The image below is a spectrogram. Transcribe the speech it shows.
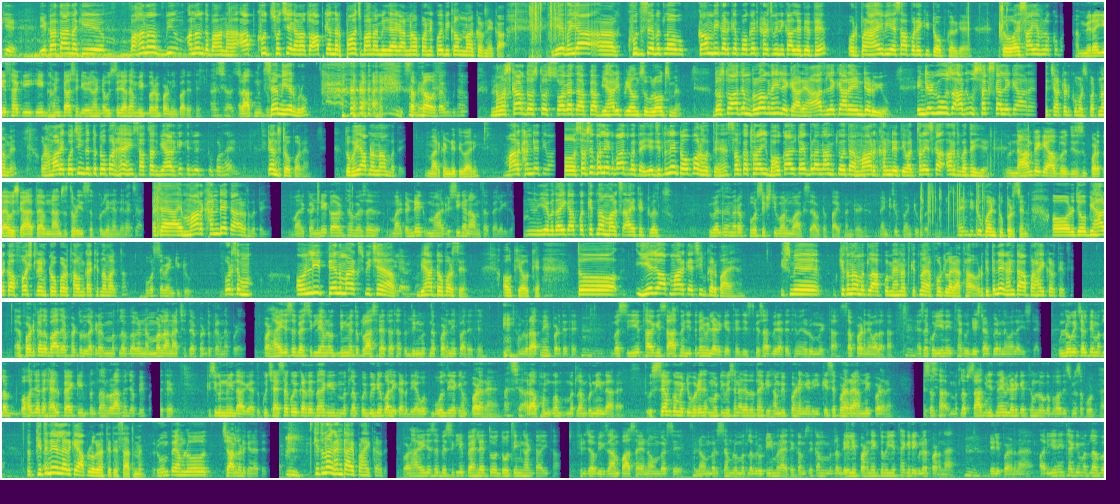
देखिए ये कहता है ना कि बहाना भी अनंत बहाना है। आप खुद सोचिएगा ना तो आपके अंदर पाँच बहाना मिल जाएगा ना पढ़ने, कोई भी काम ना करने का। ये भैया खुद से मतलब कम भी करके पॉकेट खर्च भी निकाल लेते थे। और पढ़ाई भी ऐसा पढ़े कि टॉप कर गए। तो ऐसा ही हम लोग को हम मेरा ये था कि एक घंटा से डेढ़ घंटा उससे ज़्यादा हम एक बार में पढ़ नहीं पाते थे। अच्छा रात में तो सेम हियर ब्रो सबका होता है। नमस्कार दोस्तों स्वागत है आपका बिहारी प्रियांशु ब्लॉग्स में। दोस्तों आज हम ब्लॉग नहीं लेके आ रहे हैं आज लेके आ रहे हैं इंटरव्यू इंटरव्यू उस आज उस शख्स का लेके आ रहे हैं चार्टर्ड कॉमर्स पटना में। और हमारे कोचिंग के तो टॉपर है ही साथ साथ बिहार के कितने टॉपर है? टेंथ टॉपर है। तो भैया अपना नाम बताइए। मारकंडे तिवारी। मारखंडे तिवारी। तो सबसे पहले एक बात बताइए जितने टॉपर होते हैं सबका थोड़ा ये भौकाल टाइप वाला नाम क्यों होता है? मारखंडे तिवारी थोड़ा इसका अर्थ बताइए। नाम पे क्या आप जिसको पढ़ता है उसका आता है नाम से थोड़ी सबको लेना देना अच्छा अच्छा मारखंडे का अर्थ बताइए। मारकंडे का अर्थ वैसे मारकंडे महर्षि का नाम था पहले हम्म, ये बताइए कि आपका कितना मार्क्स आए थे ट्वेल्थ ट्वेल्थ में मेरा 461 मार्क्स है out of 500 92.2 percent ninety two point two percent और जो बिहार का फ़र्स्ट रैंक टॉपर था उनका कितना मार्क था? 472 फोर से ओनली टेन मार्क्स पीछे हैं आप बिहार टॉपर से। ओके ओके तो ये जो आप मार्क अचीव कर पाए हैं इसमें कितना मतलब आपको मेहनत कितना एफर्ट लगा था और कितने घंटा आप पढ़ाई करते थे? एफर्ट का तो बात एफर्ट तो लग रहा है मतलब अगर नंबर लाना अच्छा तो एफर्ट तो करना पड़ेगा। पढ़ाई जैसे बेसिकली हम लोग दिन में तो क्लास रहता था तो दिन में उतना पढ़ नहीं पाते थे। हम लोग रात में ही पढ़ते थे। बस ये था कि साथ में जितने भी लड़के थे जिसके साथ भी रहते थे मेरा रूममेट था सब पढ़ने वाला था। ऐसा कोई ये नहीं था कोई डिस्टर्ब करने वाला इस टाइप उन लोगों के चलते मतलब बहुत ज़्यादा हेल्प है कि मतलब हम रात में जब भी पढ़ते थे किसी को नींद आ गया तो कुछ ऐसा कोई कर देता था कि मतलब कोई वीडियो कॉल ही कर दिया वो बोल दिया कि हम पढ़ रहे हैं। अच्छा। और आप हमको मतलब हमको नींद आ रहा है। तो उससे हमको मोटिवेशन आ जाता था कि हम भी पढ़ेंगे नहीं कैसे पढ़ रहे हैं हम नहीं पढ़ रहे हैं। ये सब था। मतलब साथ जितने भी लड़के थे उन लोगों का बहुत इसमें सपोर्ट था। तो कितने लड़के आप लोग रहते थे साथ में? रूम पे हम लोग चार लड़के रहते थे। कितना घंटा आप पढ़ाई करते पढ़ाई जैसे बेसिकली पहले तो दो तीन घंटा ही था। फिर जब एग्ज़ाम पास आया नवंबर से तो नवंबर से हम लोग मतलब रूटीन बनाए थे कम से कम मतलब डेली पढ़ने की तो ये था कि रेगुलर पढ़ना है। डेली पढ़ना है। और ये नहीं था कि मतलब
